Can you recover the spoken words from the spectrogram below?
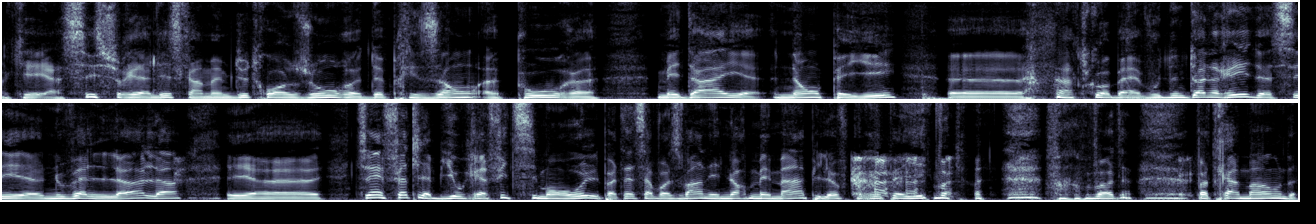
OK, assez surréaliste quand même. Deux, trois jours de prison euh, pour euh, médaille non payée. Euh, en tout cas, ben, vous nous donnerez de ces nouvelles-là. Là, et tiens, faites la biographie de Simon Hull. Peut-être ça va se vendre énormément. Puis là, vous pourrez payer votre, votre, votre, amende.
